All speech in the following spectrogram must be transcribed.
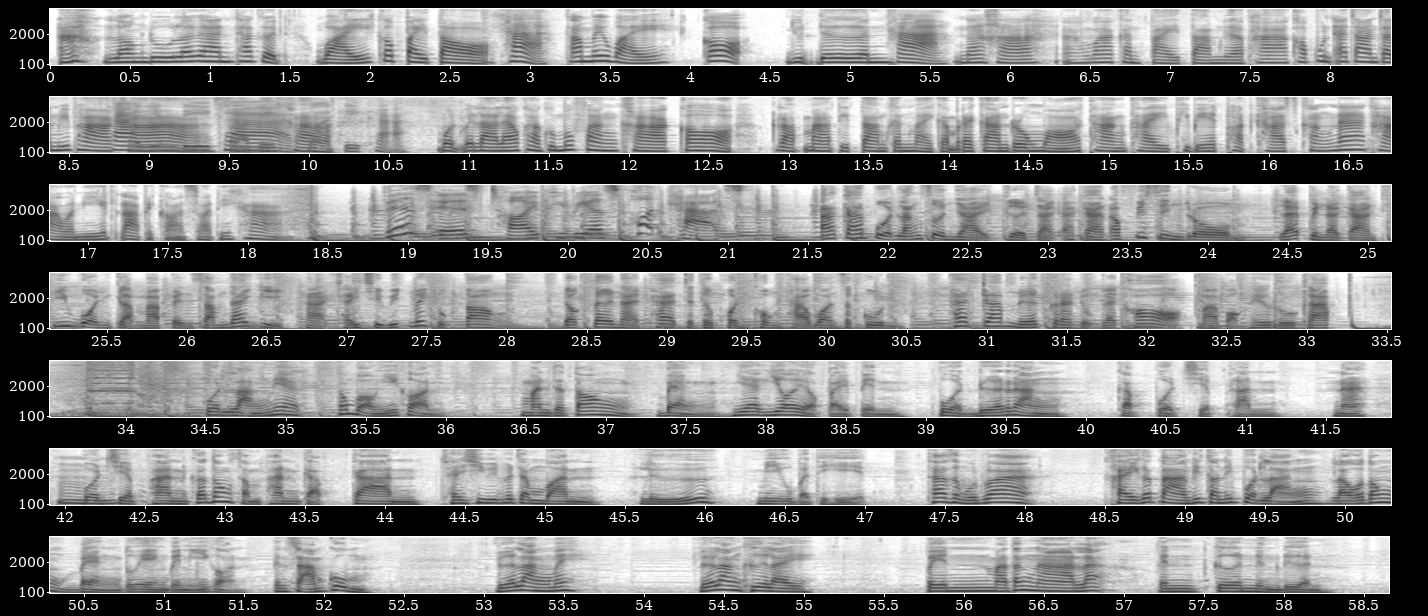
อะลองดูแล้วกันถ้าเกิดไหวก็ไปต่อค่ะ ถ้าไม่ไหวก็หยุดเดินค่ะนะคะอะว่ากันไปตามเนื้อผ้าขอบคุณอาจารย์จันวิภาค่ะค่ะยินดีสค่ะวัสดีค่ะสวัสดีค่ะ หมดเวลาแล้วค่ะ คุณผู้ฟังค่ะ ก็กลับมาติดตามกันใหม่กับรายการโรงหมอทางไทย PBS Podcast ครั้งหน้าค่ะ วันนี้ลาไปก่อนสวัสดีค่ะ This is Thai PBS Podcast. อาการปวดหลังส่วนใหญ่เกิดจากอาการออฟฟิศซินโดรม และเป็นอาการที่วนกลับมาเป็นซ้ำได้อีกหากใช้ชีวิตไม่ถูกต้อง ดรนายแพทย์จตุพลคงถาวรสกุล แพทย์กล้ามเนื้อกระดูกและข้อมาบอกให้รู้ครับ ปวดหลังเนี่ยต้องบอกงี้ก่อน มันจะต้องแบ่งแยกย่อยออกไปเป็นปวดเรื้อรังกับปวดเฉียบพลันนะปวดเฉียบพลันก็ต้องสัมพันธ์กับการใช้ชีวิตประจำวัน หรือมีอุบัติเหตุ ถ้าสมมติว่า ใครก็ตามที่ตอนนี้ปวดหลัง เราก็ต้องแบ่งตัวเองเป็นอย่างนี้ก่อน เป็น 3 กลุ่มเรื้อรังไหมเรื้อรังคืออะไร เป็นมาตั้งนานละ เป็นเกิน 1 เดือน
